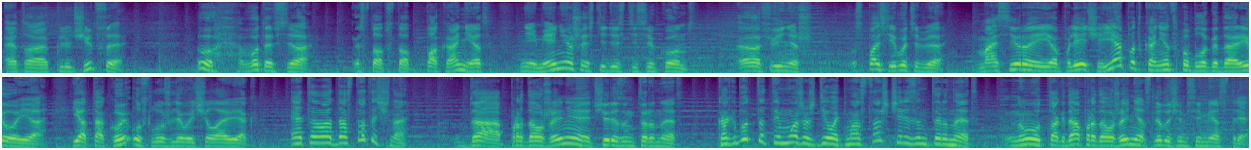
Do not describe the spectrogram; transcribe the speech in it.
Это ключицы? Ух, вот и все. Стоп, стоп, пока нет. Не менее 60 секунд. Э, финиш. Спасибо тебе. Массируя ее плечи, я под конец поблагодарил ее. Я такой услужливый человек. Этого достаточно? Да, продолжение через интернет. Как будто ты можешь делать массаж через интернет. Ну, тогда продолжение в следующем семестре.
